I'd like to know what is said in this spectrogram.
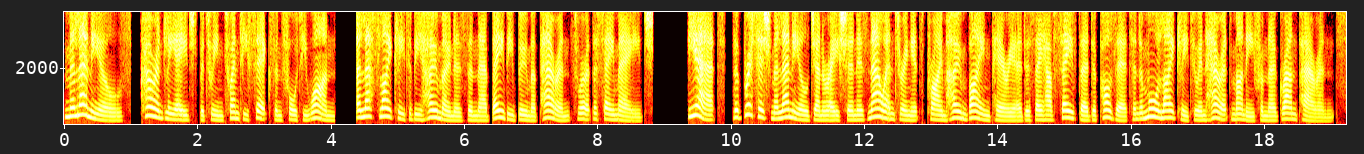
Millennials, currently aged between 26 and 41, are less likely to be homeowners than their baby boomer parents were at the same age. Yet, the British millennial generation is now entering its prime home buying period as they have saved their deposit and are more likely to inherit money from their grandparents.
